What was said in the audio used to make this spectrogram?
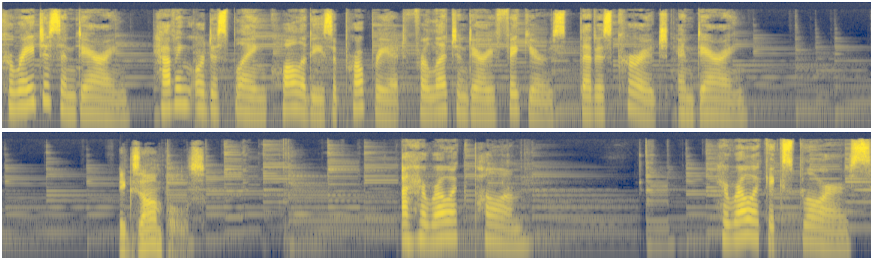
Courageous and daring, having or displaying qualities appropriate for legendary figures, that is, courage and daring. Examples A heroic poem. Heroic explorers.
